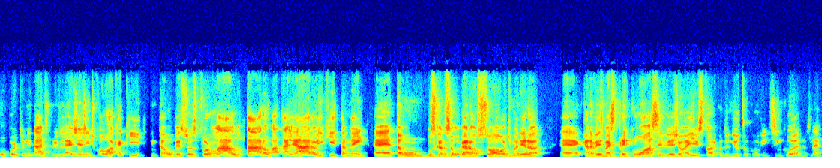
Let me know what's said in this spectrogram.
oportunidades oportunidades, privilégios, e a gente coloca aqui, então, pessoas que foram lá, lutaram, batalharam e que também estão é, buscando seu lugar ao sol de maneira é, cada vez mais precoce. Vejam aí o histórico do Newton com 25 anos, né?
